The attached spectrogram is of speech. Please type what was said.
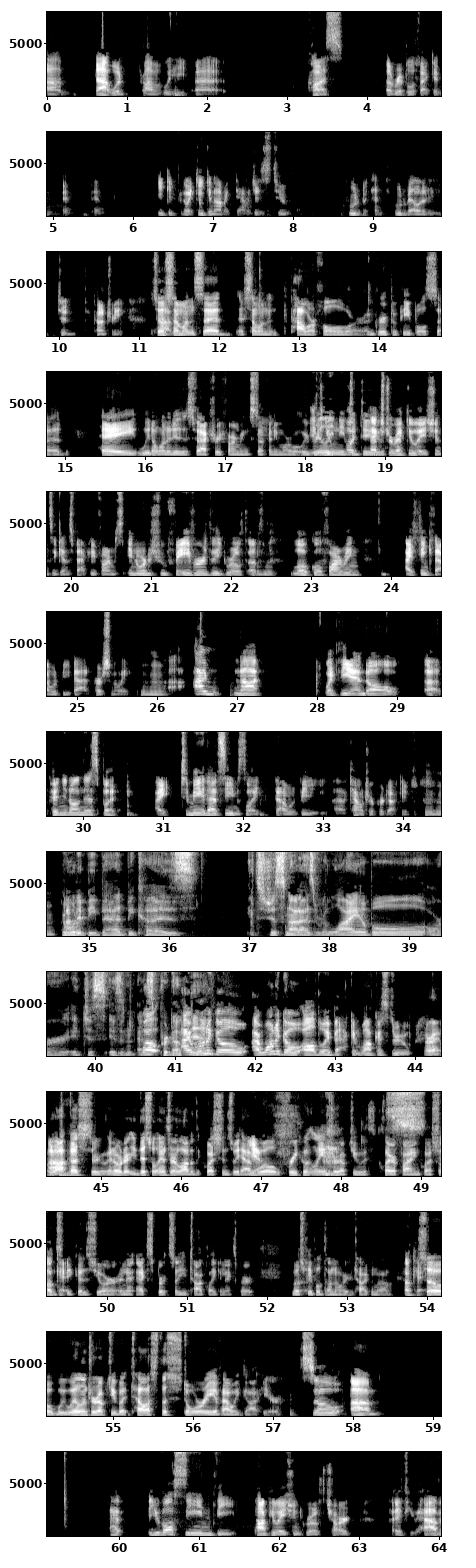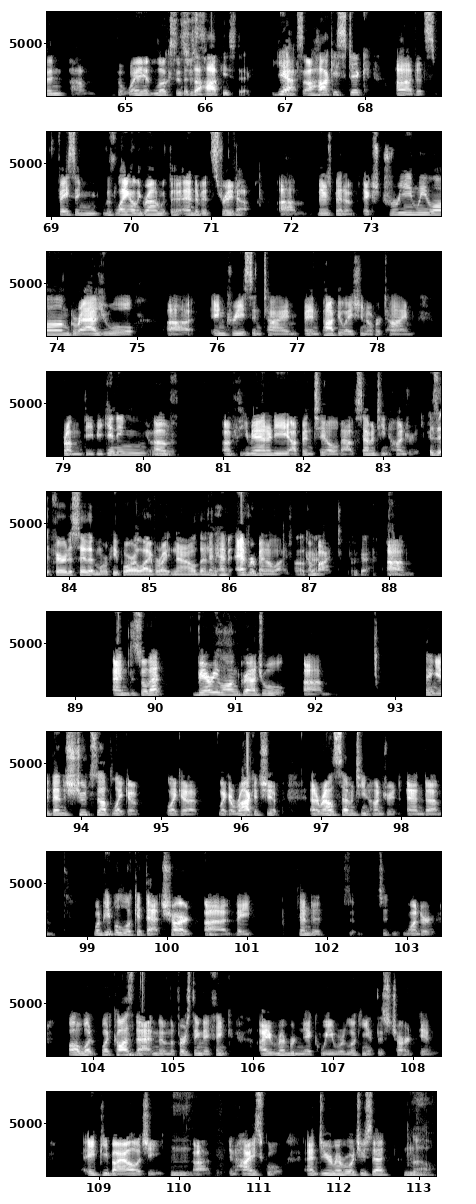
um, that would probably uh, cause a ripple effect and and, and eco- like economic damages to food and food availability to the country. So if Um, someone said, if someone powerful or a group of people said, hey, we don't want to do this factory farming stuff anymore. What we If really you need to do. extra regulations against factory farms in order to favor the growth of Mhm, local farming, I think that would be bad personally. mhm. I'm not like the end all uh, opinion on this, but I to me that seems like that would be uh, counterproductive. Mhm. Or would it be bad because it's just not as reliable or it just isn't as well, productive? I want to go. I want to go all the way back and walk us through. All right, walk Um, us through. In order, this will answer a lot of the questions we have. Yeah. We'll frequently interrupt you with clarifying questions Okay. because you're an expert, so you talk like an expert. Most people don't know what you're talking about. Okay, So we will interrupt you, but tell us the story of how we got here. So, um, you've all seen the population growth chart. If you haven't, um, the way it looks is It's just a hockey stick. Yes, a hockey stick uh, that's facing that's laying on the ground with the end of it straight up. Um, there's been an extremely long, gradual uh, increase in time in population over time from the beginning of of humanity up until about 1700 Is it fair to say that more people are alive right now than? that have ever been alive Okay. combined. Okay. Um, and so that very long gradual um, thing it then shoots up like a like a like a rocket ship at around 1700 and um, when people look at that chart uh, they tend to, to wonder oh what what caused that and then the first thing they think i remember nick we were looking at this chart in ap biology Mm, uh, in high school and do you remember what you said no.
